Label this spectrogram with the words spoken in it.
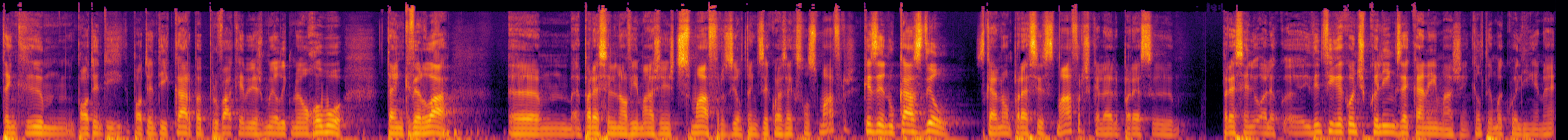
tem que, hum, para autenticar, para provar que é mesmo ele e que não é um robô, tem que ver lá, um, aparecem-lhe nove imagens de semáforos e ele tem que dizer quais é que são semáforos. Quer dizer, no caso dele, se calhar não aparecem semáforos, se calhar aparece Parecem, olha, identifica quantos coelhinhos é que há na imagem, que ele tem uma coelhinha, não é?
